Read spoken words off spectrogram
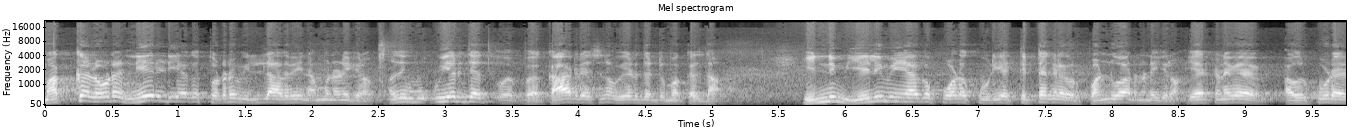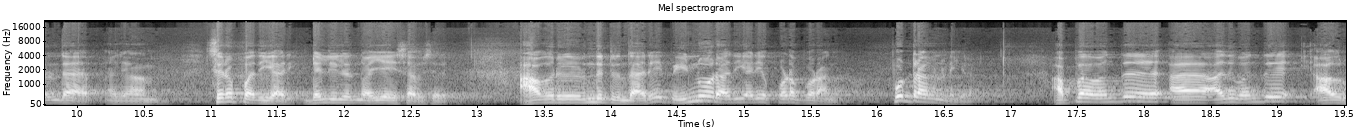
மக்களோட நேரடியாக தொடர்பு இல்லாதவை நம்ம நினைக்கிறோம். அது உயர்ந்த இப்போ கார் ரேஸ்னால் உயர்தட்டு மக்கள் தான். இன்னும் எளிமையாக போடக்கூடிய திட்டங்களை அவர் பண்ணுவார்னு நினைக்கிறோம். ஏற்கனவே அவர் கூட இருந்த சிறப்பு அதிகாரி டெல்லியிலேருந்து ஐஏஎஸ் ஆஃபீஸர் அவர் இருந்துட்டு இருந்தார். இப்போ இன்னொரு அதிகாரியை போட போகிறாங்க போட்டுறாங்கன்னு நினைக்கிறேன். அப்போ வந்து அது வந்து அவர்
